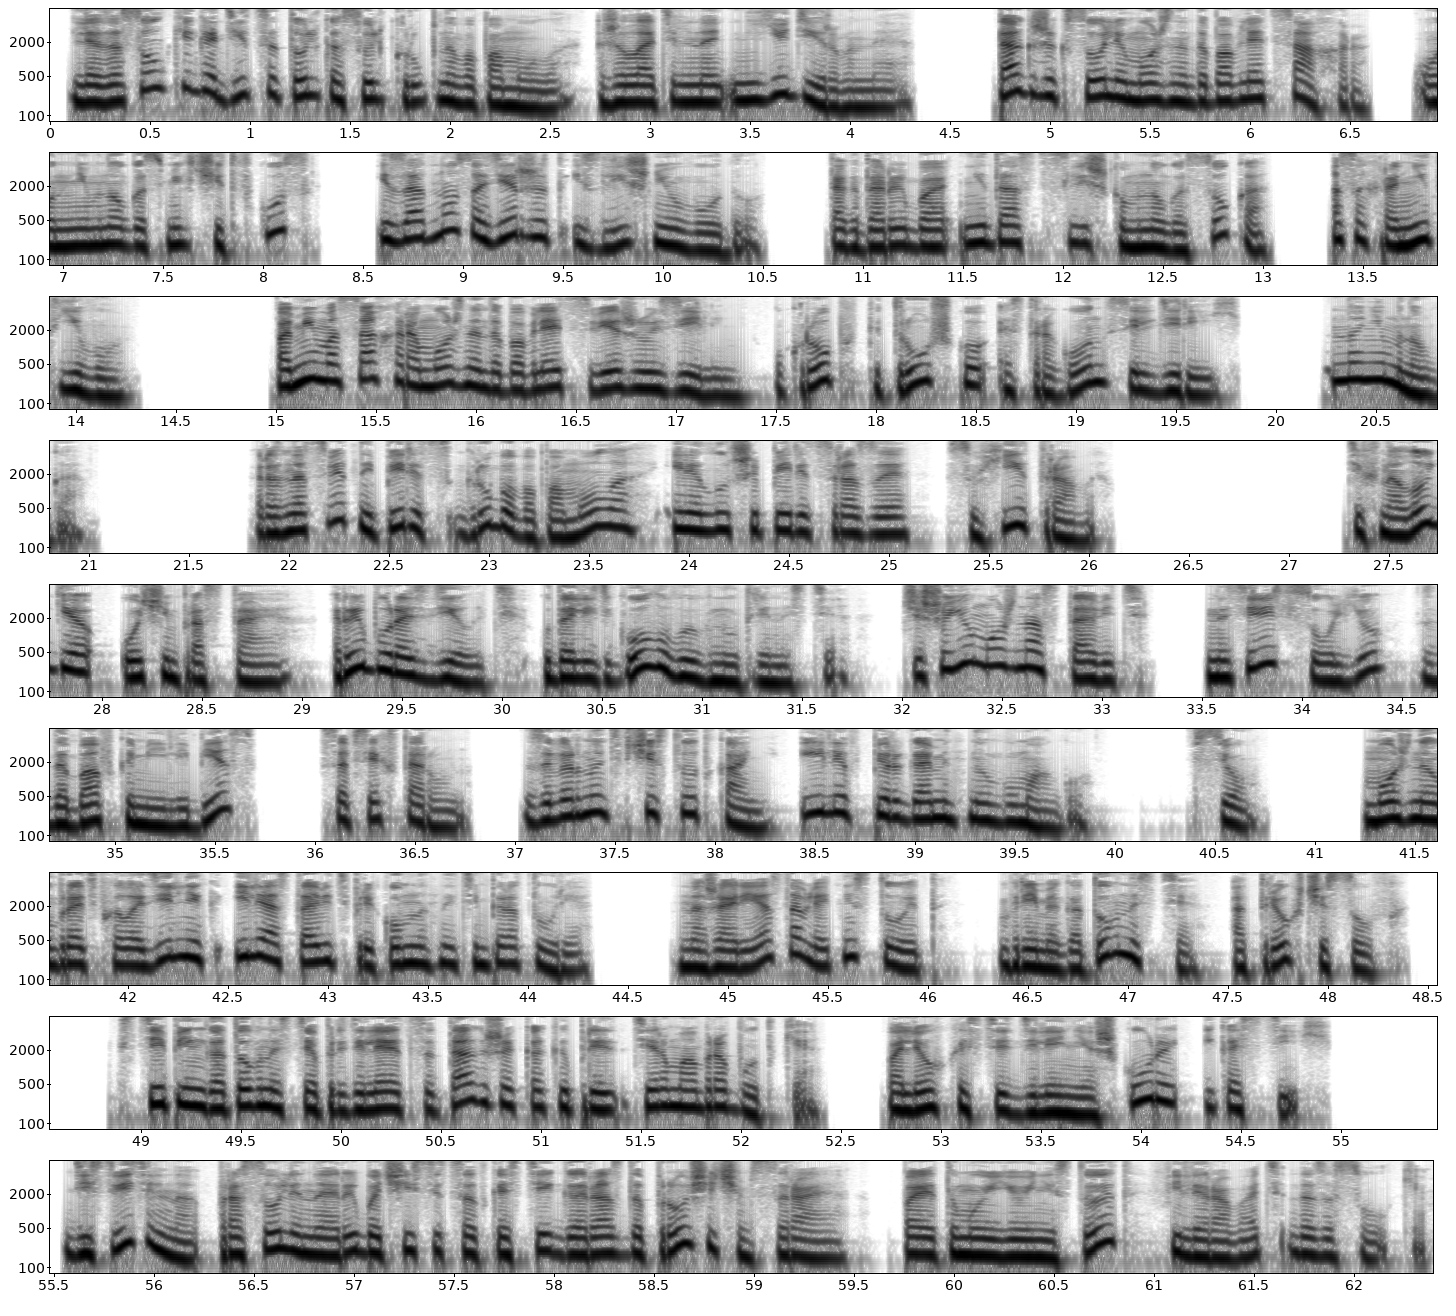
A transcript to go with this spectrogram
Для засолки годится только соль крупного помола, желательно не йодированная. Также к соли можно добавлять сахар, он немного смягчит вкус и заодно задержит излишнюю воду. Тогда рыба не даст слишком много сока, а сохранит его. Помимо сахара можно добавлять свежую зелень – укроп, петрушку, эстрагон, сельдерей. Но немного. Разноцветный перец грубого помола или лучше перец розе, сухие травы. Технология очень простая. Рыбу разделать, удалить голову и внутренности. Чешую можно оставить, натереть солью с добавками или без со всех сторон, завернуть в чистую ткань или в пергаментную бумагу. Все. Можно убрать в холодильник или оставить при комнатной температуре. На жаре оставлять не стоит. Время готовности – от 3 часов. Степень готовности определяется так же, как и при термообработке, по легкости отделения шкуры и костей. Действительно, просоленная рыба чистится от костей гораздо проще, чем сырая, поэтому ее и не стоит филировать до засолки.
